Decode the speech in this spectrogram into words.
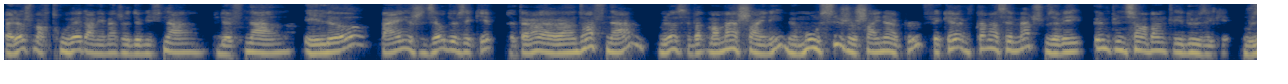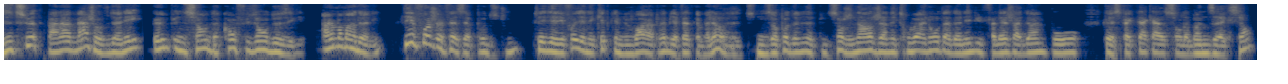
ben là, je me retrouvais dans les matchs de demi-finale, de finale. Et là, ben, je disais aux deux équipes, vous rendu en finale, là, c'est votre moment à shiner, mais moi aussi, je shine un peu. Fait que vous commencez le match, vous avez une punition en banque les deux équipes. Je vous dis tout de suite, pendant le match, je vais vous donner une punition de confusion aux deux équipes. À un moment donné, des fois, je le faisais pas du tout. Tu sais, des fois, il y a une équipe qui vient me voir après, bien fait comme là, tu nous as pas donné de punition. Dis non, j'en ai trouvé un autre à donner, puis il fallait que je la donne pour que le spectacle aille sur la bonne direction.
